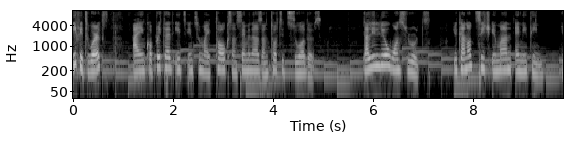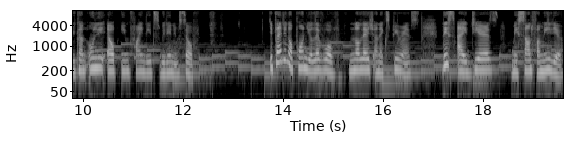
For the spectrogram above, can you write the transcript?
If it works, I incorporated it into my talks and seminars and taught it to others. Galileo once wrote, You cannot teach a man anything, you can only help him find it within himself. Depending upon your level of knowledge and experience, these ideas may sound familiar.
